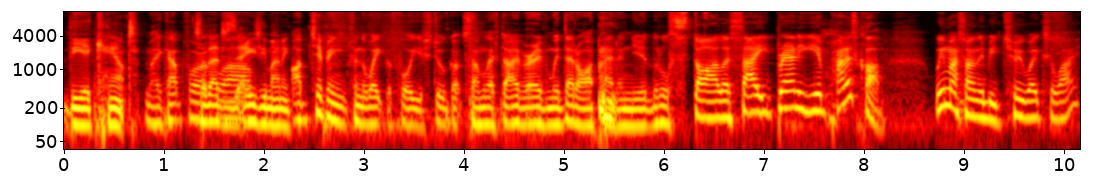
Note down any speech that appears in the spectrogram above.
the account. make up for it. So it. that is easy money. I'm tipping from the week before you've still got some left over, even with that iPad and your little stylus. Say, Brownie, your punters club. We must only be two weeks away,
